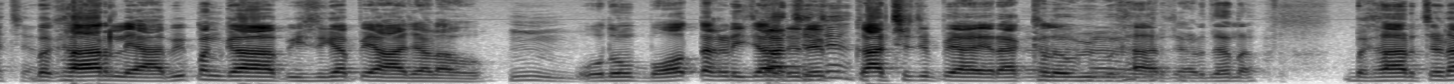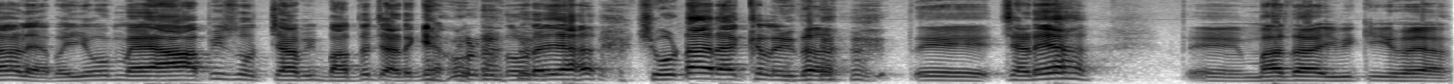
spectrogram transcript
ਅੱਛਾ। ਬੁਖਾਰ ਲਿਆ ਵੀ ਪੰਗਾ ਪੀ ਸੀਗਾ ਪਿਆਜ ਵਾਲਾ ਉਹ। ਉਦੋਂ ਬਹੁਤ ਤਗੜੀ ਚੱਲਦੀ ਤੇ ਚ? ਕੱਛ ਚ ਪਿਆਜ ਰੱਖ ਲਓ ਵੀ ਬੁਖਾਰ ਚੜ ਜਾਂਦਾ। ਬੁਖਾਰ ਚੜਾ ਲਿਆ ਬਈ ਉਹ ਮੈਂ ਆਪ ਹੀ ਸੋਚਿਆ ਵੀ ਵੱਧ ਚੜ ਗਿਆ ਹੁਣ ਥੋੜਾ ਜਿਹਾ ਛੋਟਾ ਰੱਖ ਲੈਂਦਾ। ਤੇ ਚੜਿਆ ਤੇ ਮਾਤਾ ਆਈ ਵੀ ਕੀ ਹੋਇਆ?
